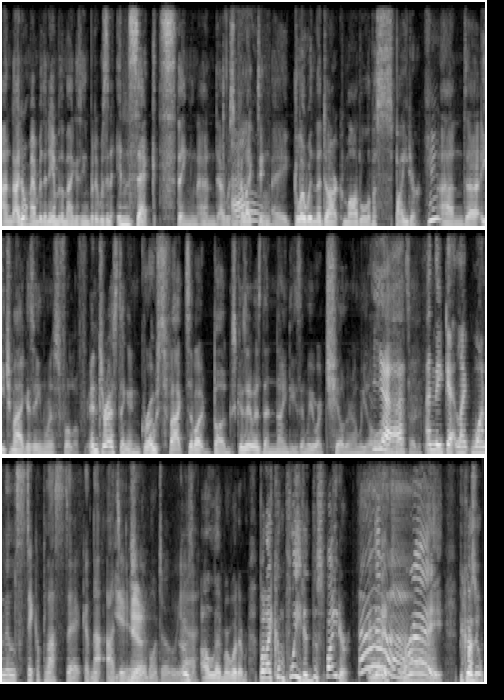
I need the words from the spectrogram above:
And I don't remember the name of the magazine, but it was an insects thing, and I was collecting a glow in the dark model of a spider. and uh, each magazine was full of interesting and gross facts about bugs because it was the 90s and we were children and we liked Yeah, that sort of thing. and they get like one little stick of plastic, and that added to Yeah. your model. It was Yeah, a limb or whatever. But I completed the spider. I did it. Ah. Hooray! Because it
